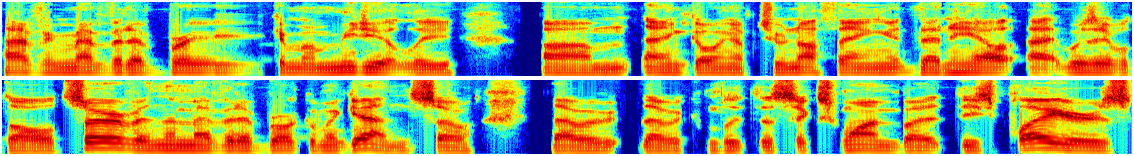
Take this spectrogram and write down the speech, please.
having Medvedev break him immediately um, and going up to nothing. Then he uh, was able to hold serve, and then Medvedev broke him again. So that would that would complete the six one. But these players,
